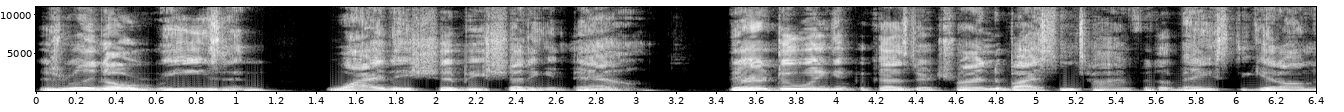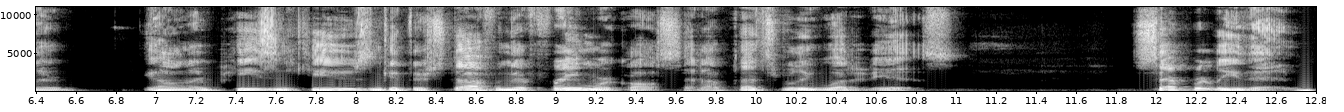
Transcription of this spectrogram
there's really no reason why they should be shutting it down. They're doing it because they're trying to buy some time for the banks to get on their get on their P's and Q's and get their stuff and their framework all set up. That's really what it is. Separately, then,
